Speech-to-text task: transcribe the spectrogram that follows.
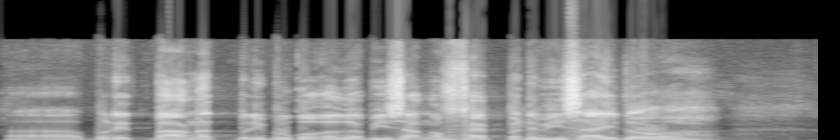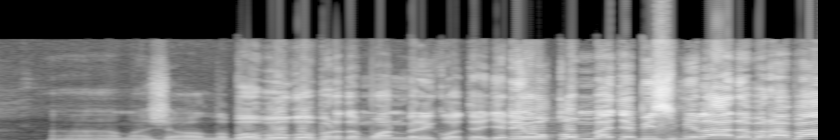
Uh, pelit banget beli buku kagak bisa ngevape pada bisa itu uh, Masya Allah bawa buku pertemuan berikutnya jadi hukum baca bismillah ada berapa?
